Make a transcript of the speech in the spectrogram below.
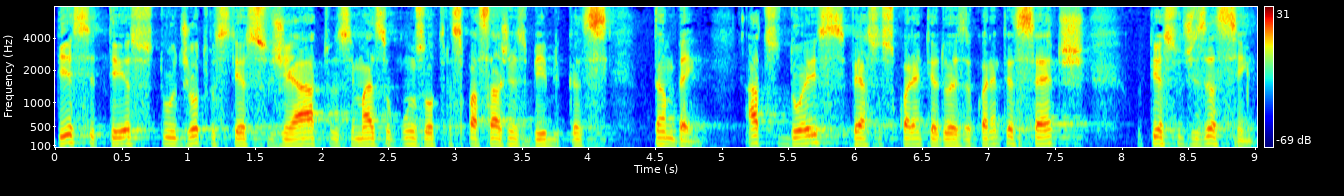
desse texto, de outros textos de Atos e mais algumas outras passagens bíblicas também. Atos 2, versos 42 a 47, o texto diz assim:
